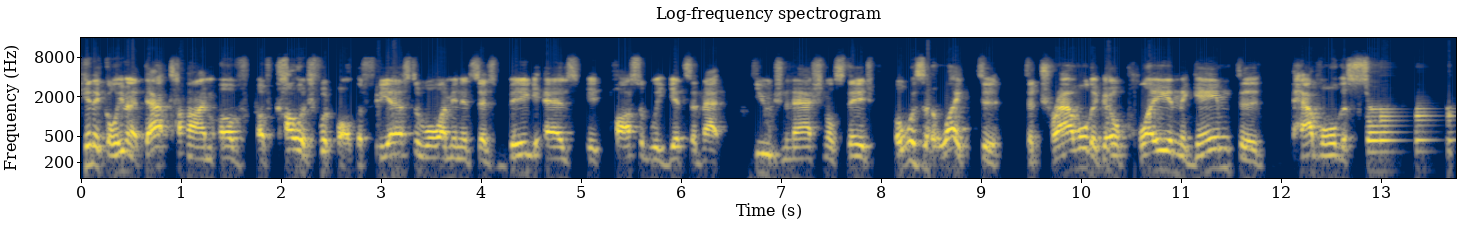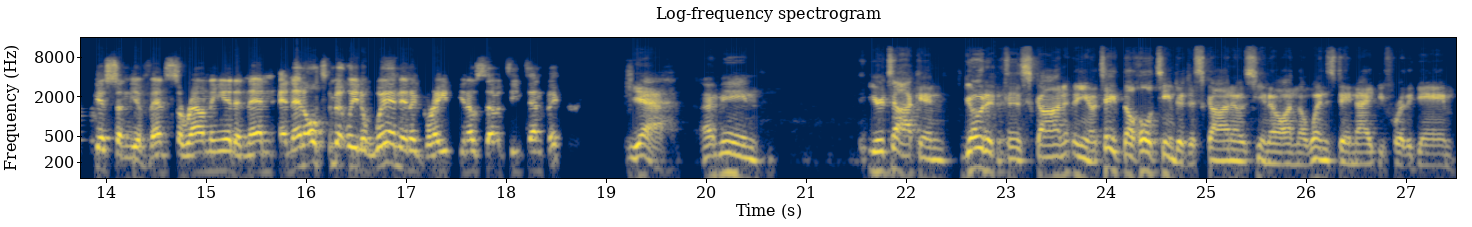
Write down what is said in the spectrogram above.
pinnacle, even at that time, of, of college football. The Fiesta Bowl, I mean, it's as big as it possibly gets in that huge national stage. What was it like to, to travel, to go play in the game, to have all the circus and the events surrounding it, and then and then ultimately to win in a great, you know, 17-10 victory? Yeah. I mean, you're talking go to Toscano, you know, take the whole team to Toscano's, you know, on the Wednesday night before the game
